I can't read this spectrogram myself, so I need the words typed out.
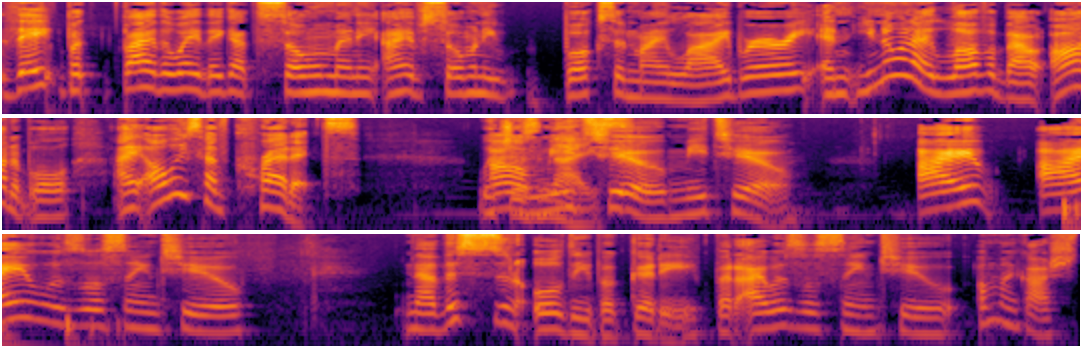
they. But by the way, they got so many. I have so many books in my library, and you know what I love about Audible? I always have credits, which oh, is me nice. too. Me too. I I was listening to. Now this is an oldie but goodie, but I was listening to. Oh my gosh,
